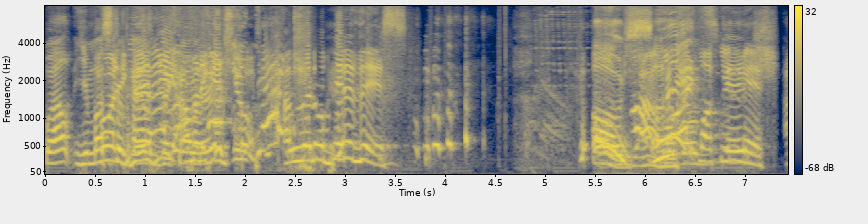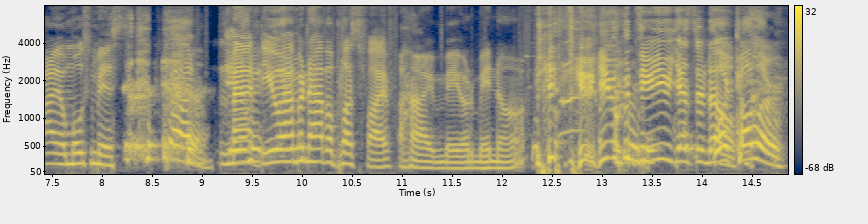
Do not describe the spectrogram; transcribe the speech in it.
Well, you must have gonna, had the get, I'm gonna get you a little bit of this. Oh, I son almost of fucking missed. I almost missed. God damn Matt, it, do you dude. happen to have a plus five? I may or may not. do you? Do you? Yes or no? What color?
